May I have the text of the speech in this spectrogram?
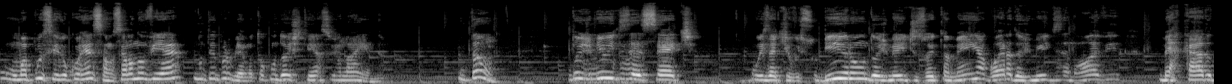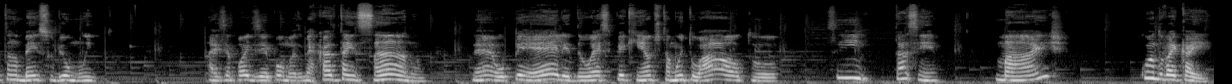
uma possível correção. Se ela não vier, não tem problema, estou com dois terços lá ainda. Então, 2017 os ativos subiram, 2018 também, e agora 2019 o mercado também subiu muito. Aí você pode dizer, pô, mas o mercado está insano, né? O PL do SP500 está muito alto. Sim, tá sim. Mas quando vai cair?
